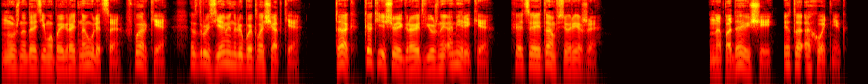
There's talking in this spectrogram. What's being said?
Нужно дать ему поиграть на улице, в парке, с друзьями на любой площадке. Так, как еще играют в Южной Америке, хотя и там все реже. Нападающий – это охотник.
